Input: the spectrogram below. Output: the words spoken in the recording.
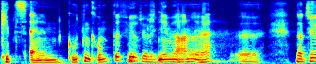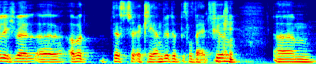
Gibt es einen guten Grund dafür? Natürlich. Ich nehme an, ja. Äh, natürlich, weil, äh, aber das zu erklären würde ein bisschen weit führen. Okay. Ähm,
